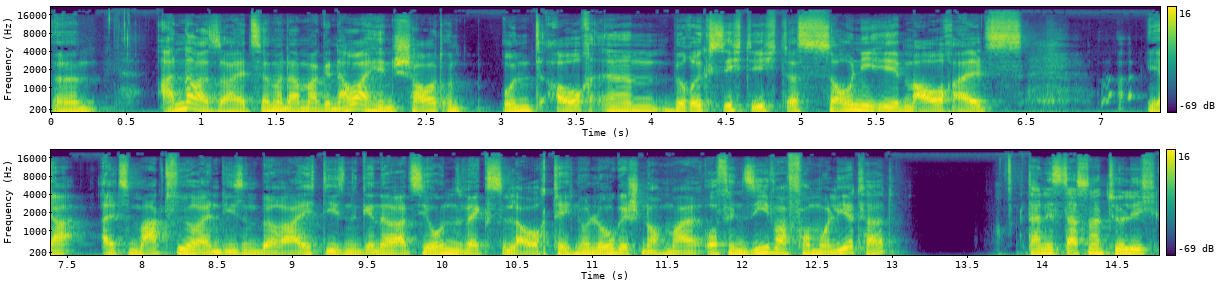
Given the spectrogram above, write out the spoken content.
Ähm, andererseits, wenn man da mal genauer hinschaut und, und auch ähm, berücksichtigt, dass Sony eben auch als ja als Marktführer in diesem Bereich diesen Generationenwechsel auch technologisch nochmal offensiver formuliert hat, dann ist das natürlich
